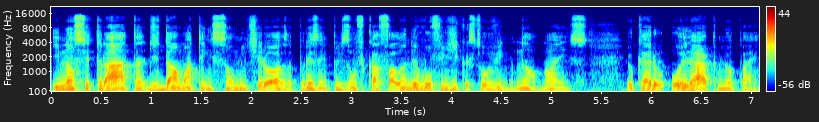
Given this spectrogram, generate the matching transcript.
E não se trata de dar uma atenção mentirosa. Por exemplo, eles vão ficar falando e eu vou fingir que eu estou ouvindo. Não, não é isso. Eu quero olhar para o meu pai.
